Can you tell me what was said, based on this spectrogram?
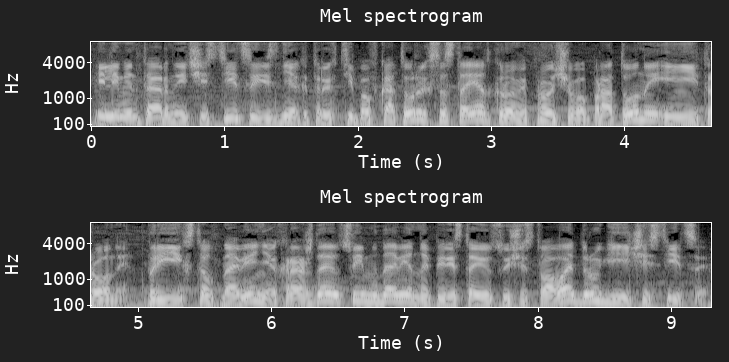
Элементарные частицы, из некоторых типов которых состоят, кроме прочего, протоны и нейтроны. При их столкновениях рождаются и мгновенно перестают существовать другие частицы.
